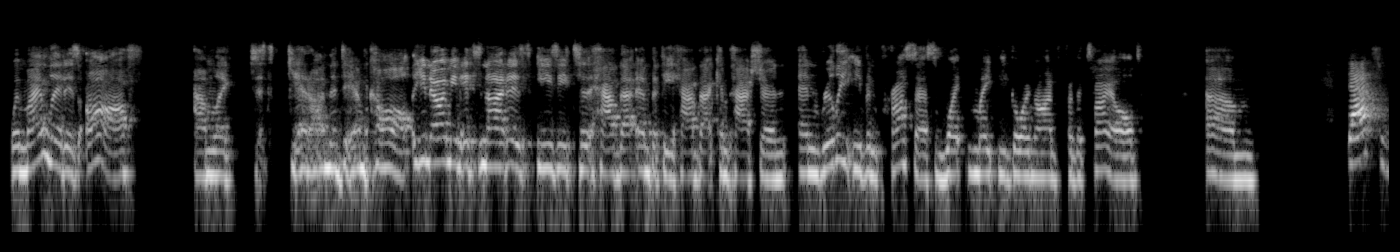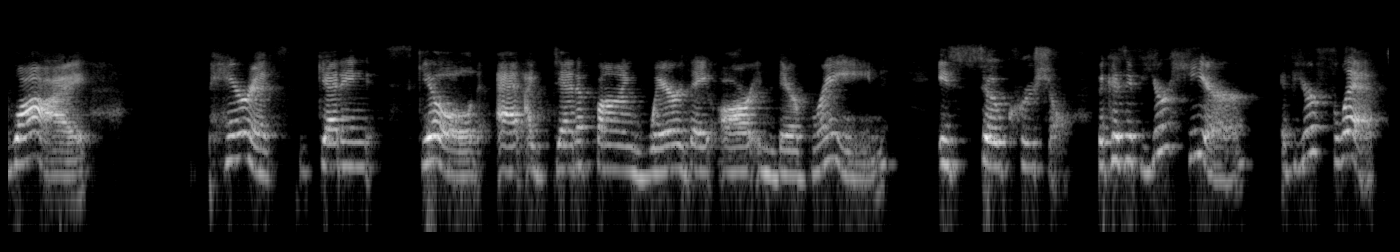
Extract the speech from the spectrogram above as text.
When my lid is off, I'm like, just get on the damn call. You know, I mean, it's not as easy to have that empathy, have that compassion, and really even process what might be going on for the child. Um, That's why parents getting skilled at identifying where they are in their brain is so crucial. Because if you're here, if you're flipped,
